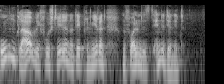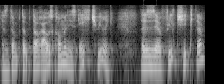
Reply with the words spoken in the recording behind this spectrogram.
unglaublich frustrierend und deprimierend und vor allem, das endet ja nicht. Also da, da, da rauskommen ist echt schwierig. Da ist es ja viel geschickter,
